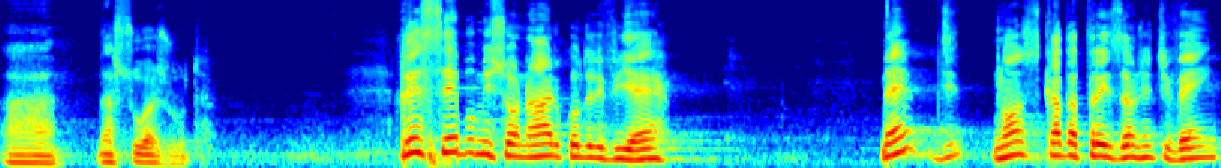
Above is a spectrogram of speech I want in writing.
ah, da sua ajuda? Receba o missionário quando ele vier. Né? De, nós, cada três anos, a gente vem.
